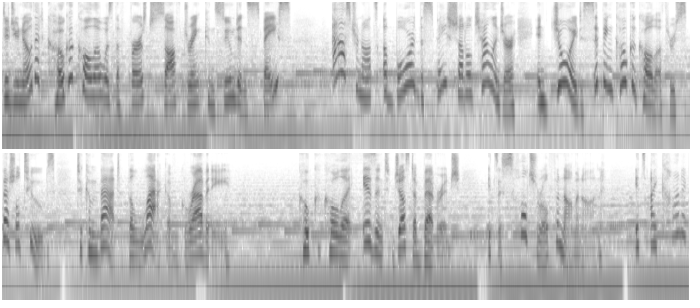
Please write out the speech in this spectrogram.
Did you know that Coca Cola was the first soft drink consumed in space? Astronauts aboard the Space Shuttle Challenger enjoyed sipping Coca Cola through special tubes to combat the lack of gravity. Coca Cola isn't just a beverage, it's a cultural phenomenon. Its iconic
